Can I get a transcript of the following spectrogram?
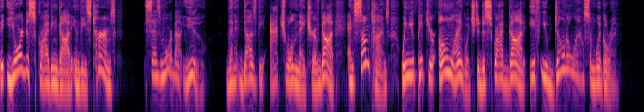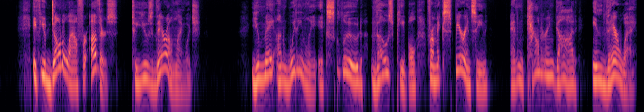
that you're describing God in these terms says more about you than it does the actual nature of God. And sometimes when you pick your own language to describe God, if you don't allow some wiggle room, if you don't allow for others to use their own language, you may unwittingly exclude those people from experiencing and encountering God in their way.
